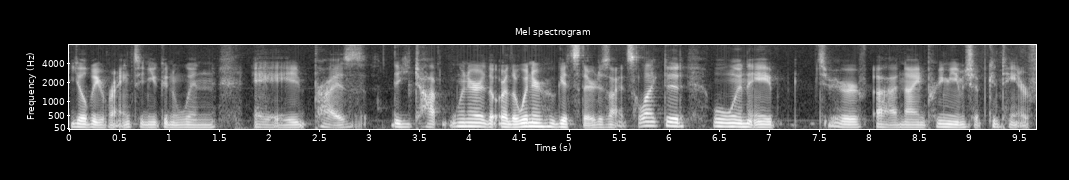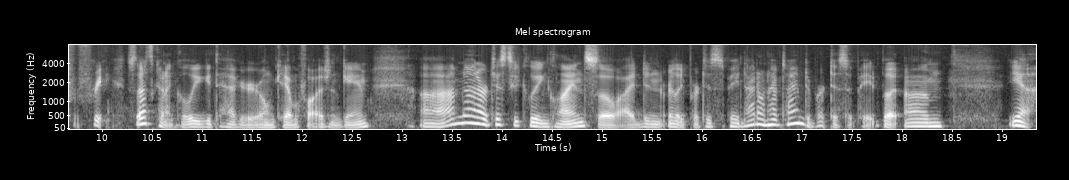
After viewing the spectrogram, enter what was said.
you'll be ranked, and you can win a prize. The top winner, or the winner who gets their design selected, will win a tier uh, 9 premium ship container for free. So that's kind of cool. You get to have your own camouflage in the game. Uh, I'm not artistically inclined, so I didn't really participate, and I don't have time to participate. But um, yeah,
